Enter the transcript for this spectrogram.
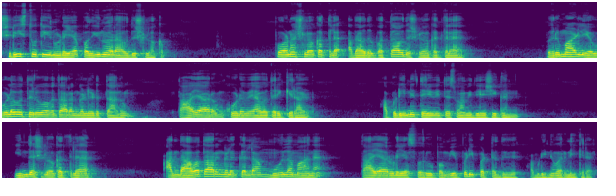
ஸ்ரீஸ்துதியினுடைய பதினோராவது ஸ்லோகம். போன ஸ்லோகத்தில் அதாவது பத்தாவது ஸ்லோகத்தில் பெருமாள் எவ்வளவு திருவவதாரங்கள் எடுத்தாலும் தாயாரும் கூடவே அவதரிக்கிறாள் அப்படின்னு தெரிவித்த சுவாமி தேசிகன். இந்த ஸ்லோகத்தில் அந்த அவதாரங்களுக்கெல்லாம் மூலமான தாயாருடைய ஸ்வரூபம் எப்படிப்பட்டது அப்படின்னு வர்ணிக்கிறார்.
